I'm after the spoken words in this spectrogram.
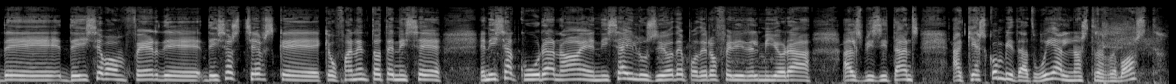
d'eixe bon fer, d'eixos xefs que, que ho fan en tot en eixe, en eixa cura, no? en eixa il·lusió de poder oferir el millor a, als visitants. A qui has convidat avui al nostre rebost?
